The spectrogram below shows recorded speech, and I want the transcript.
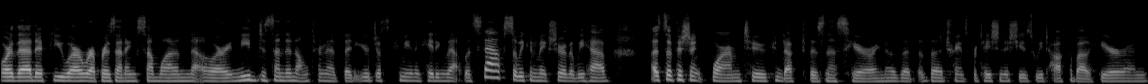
or that if you are representing someone or need to send an alternate, that you're just communicating that with staff so we can make sure that we have a sufficient quorum to conduct business here. I know that the transportation issues we talk about here and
